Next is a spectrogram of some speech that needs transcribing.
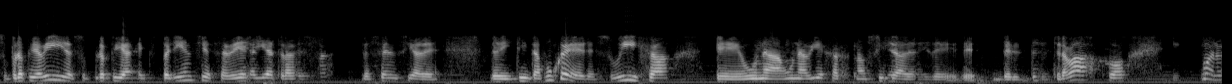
su, propia vida, su propia experiencia se ve ahí atravesar la presencia de, distintas mujeres, su hija, eh, una, una vieja conocida de, del, trabajo. bueno,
